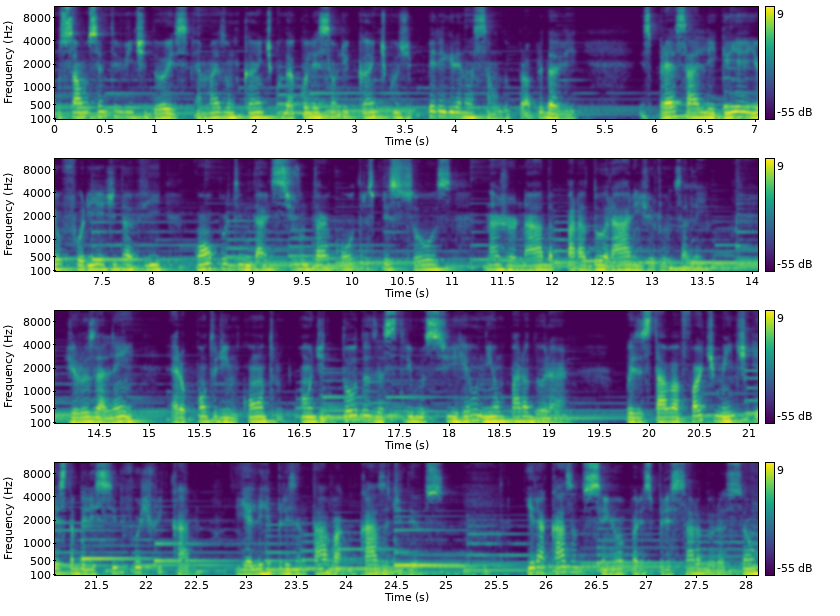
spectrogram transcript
O Salmo 122 é mais um cântico da coleção de cânticos de peregrinação do próprio Davi. Expressa a alegria e euforia de Davi com a oportunidade de se juntar com outras pessoas na jornada para adorar em Jerusalém. Jerusalém era o ponto de encontro onde todas as tribos se reuniam para adorar, pois estava fortemente estabelecida e fortificada, e ali representava a casa de Deus. Ir à casa do Senhor para expressar adoração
